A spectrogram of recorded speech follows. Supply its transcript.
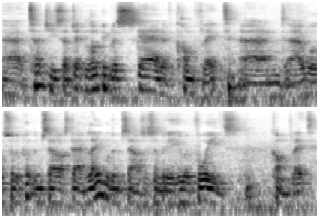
uh, touchy subject. A lot of people are scared of conflict and uh, will sort of put themselves down, label themselves as somebody who avoids conflict.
